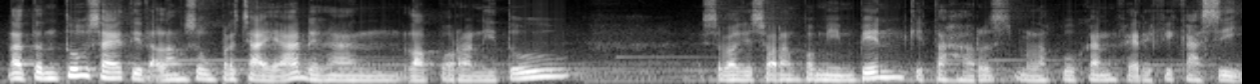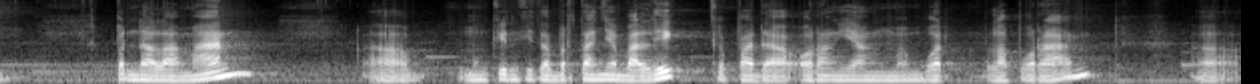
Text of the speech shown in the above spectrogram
Nah, tentu saya tidak langsung percaya dengan laporan itu. Sebagai seorang pemimpin, kita harus melakukan verifikasi pendalaman. Uh, mungkin kita bertanya balik kepada orang yang membuat laporan, uh,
